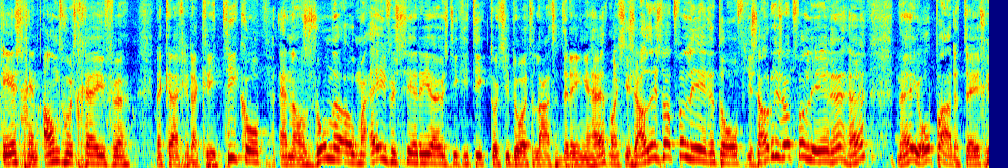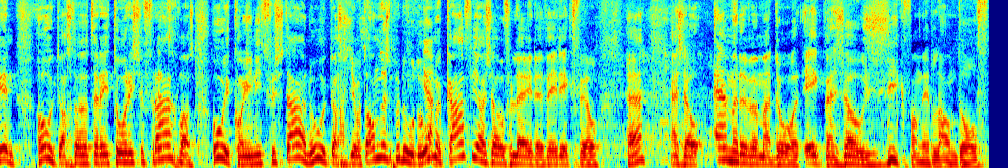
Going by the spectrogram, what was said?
Eerst geen antwoord geven, dan krijg je daar kritiek op... en dan zonder ook maar even serieus die kritiek tot je door te laten dringen. Hè? Want je zou er eens wat van leren, Dolf. Je zou er eens wat van leren, hè? Nee, hoppa, er tegenin. Oh, ik dacht dat het een retorische vraag was. Oeh, ik kon je niet verstaan. Oeh, ik dacht dat je wat anders bedoelde. Oeh, ja. mijn cavia is overleden, weet ik veel. Hè? En zo emmeren we maar door. Ik ben zo ziek van dit land, Dolf.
